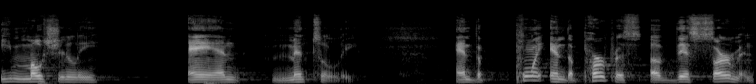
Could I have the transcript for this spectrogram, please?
emotionally, and mentally. And the point and the purpose of this sermon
